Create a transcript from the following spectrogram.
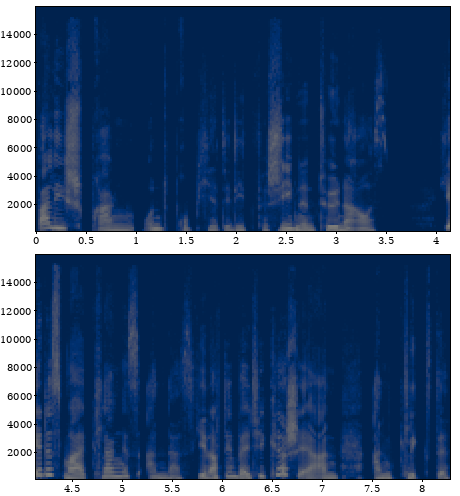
Balli sprang und probierte die verschiedenen Töne aus. Jedes Mal klang es anders, je nachdem, welche Kirsche er an, anklickte.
